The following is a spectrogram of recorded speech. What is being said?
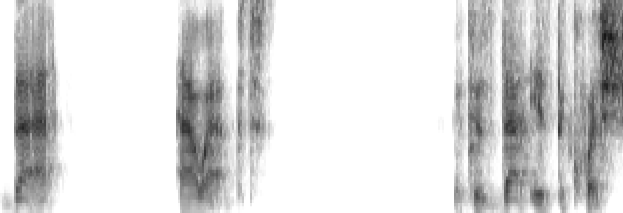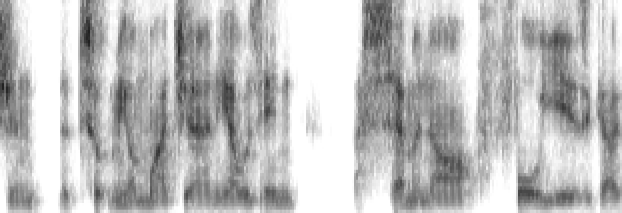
that. How apt? Because that is the question that took me on my journey. I was in a seminar four years ago.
